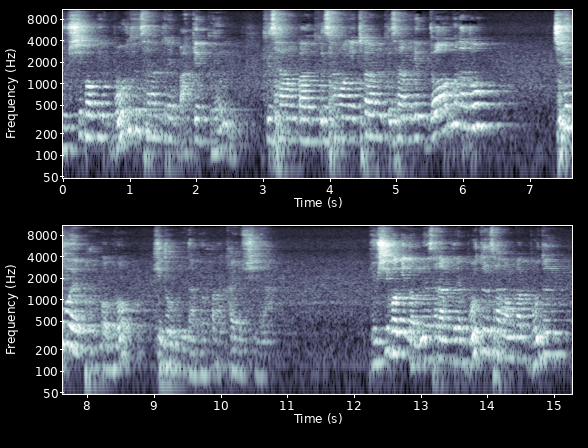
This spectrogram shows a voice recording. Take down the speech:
60억의 모든 사람들에 맞게끔 그 사람과 그 상황에 처한 그 사람에게 너무나도 최고의 방법으로 기도 응답을 허락하여 주십니다. 60억이 넘는 사람들의 모든 상황과 모든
